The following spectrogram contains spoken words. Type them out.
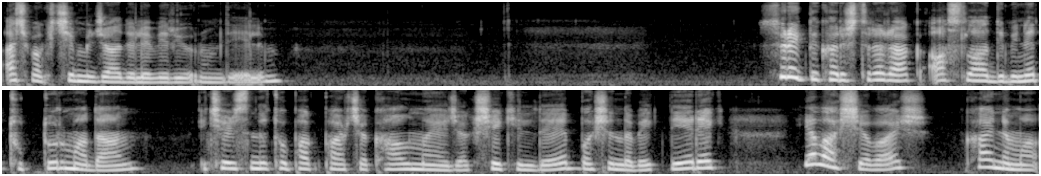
açmak için mücadele veriyorum diyelim. Sürekli karıştırarak asla dibine tutturmadan içerisinde topak parça kalmayacak şekilde başında bekleyerek yavaş yavaş kaynama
